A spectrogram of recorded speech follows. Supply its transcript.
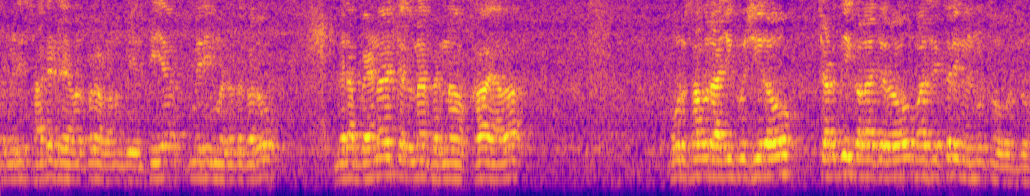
ਤੇ ਮੇਰੀ ਸਾਰੇ ਡਰਾਈਵਰ ਭਰਾਵਾਂ ਨੂੰ ਬੇਨਤੀ ਆ, ਮੇਰੀ ਮਦਦ ਕਰੋ। ਮੇਰਾ ਬਹਿਣਾ, ਚੱਲਣਾ, ਫਿਰਨਾ ਔਖਾ ਹੋਇਆ ਵਾ। ਹੋਰ ਸਭ ਰਾਜੀ ਖੁਸ਼ੀ ਰਹੋ, ਚੜ੍ਹਦੀ ਕਲਾ 'ਚ ਰਹੋ, ਬਸ ਇੱਕ ਵਾਰੀ ਮੈਨੂੰ ਤੋਰ ਦਿਓ।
